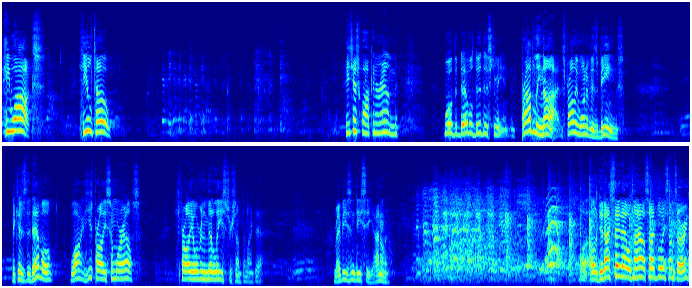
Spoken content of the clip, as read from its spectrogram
He walks, heel toe. He's just walking around. Well, the devil did this to me. Probably not. It's probably one of his beings. Because the devil walk he's probably somewhere else. He's probably over in the Middle East or something like that. maybe he's in DC. I don't know. oh, did I say that with my outside voice? I'm sorry.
